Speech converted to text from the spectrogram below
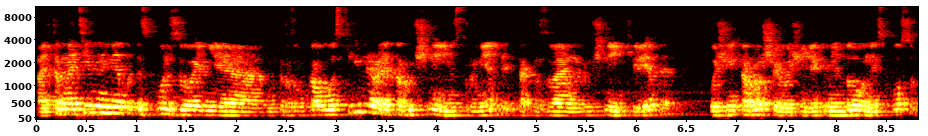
Альтернативный метод использования ультразвукового стиллера – это ручные инструменты, так называемые ручные кюреты. Очень хороший, очень рекомендованный способ,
